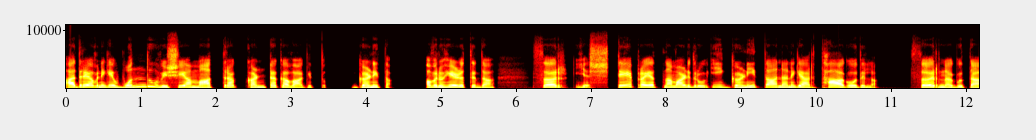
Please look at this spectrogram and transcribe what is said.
ಆದರೆ ಅವನಿಗೆ ಒಂದು ವಿಷಯ ಮಾತ್ರ ಕಂಟಕವಾಗಿತ್ತು. ಗಣಿತ. ಅವನು ಹೇಳುತ್ತಿದ್ದ, ಸರ್, ಎಷ್ಟೇ ಪ್ರಯತ್ನ ಮಾಡಿದರೂ ಈ ಗಣಿತ ನನಗೆ ಅರ್ಥ ಆಗೋದಿಲ್ಲ. ಸರ್ ನಗುತ್ತಾ,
